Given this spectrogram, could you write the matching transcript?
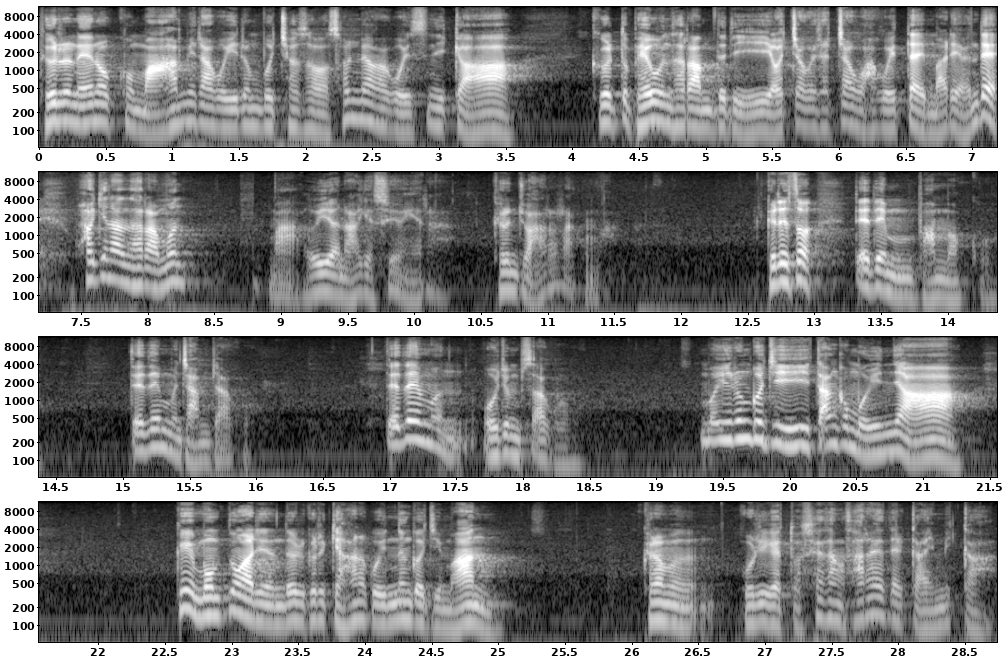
드러내놓고 마음이라고 이름 붙여서 설명하고 있으니까 그걸 또 배운 사람들이 어쩌고 저쩌고 하고 있다 이 말이야. 근데 확인한 사람은 막 의연하게 수용해라. 그런 줄 알아라고 막. 그래서 때 되면 밥 먹고, 때 되면 잠자고, 때 되면 오줌 싸고, 뭐 이런 거지. 딴 거 뭐 있냐. 그게 몸뚱아리는 늘 그렇게 하고 있는 거지만, 그러면 우리가 또 세상 살아야 될 거 아닙니까?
